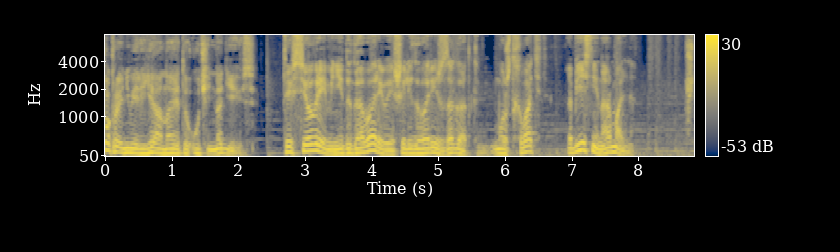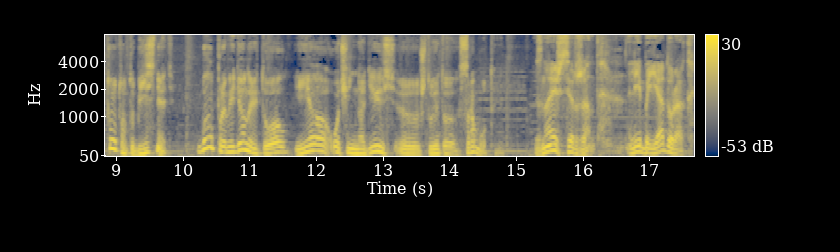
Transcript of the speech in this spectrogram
По крайней мере, я на это очень надеюсь. Ты все время не договариваешь или говоришь загадками. Может, хватит? Объясни нормально. Что тут объяснять? Был проведен ритуал, и я очень надеюсь, э, что это сработает. Знаешь, сержант, либо я дурак,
